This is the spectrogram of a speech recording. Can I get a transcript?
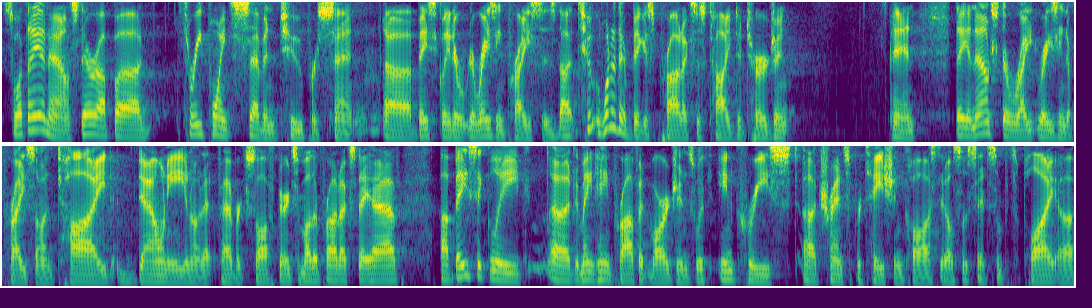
So what they announced, they're up uh, 3.72%. Uh, basically, they're, they're, raising prices. Uh, two, one of their biggest products is Tide detergent. And they announced they're right, raising the price on Tide, Downy, you know, that fabric softener, and some other products they have. Uh, basically, uh, to maintain profit margins with increased uh, transportation costs. They also said some supply uh,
